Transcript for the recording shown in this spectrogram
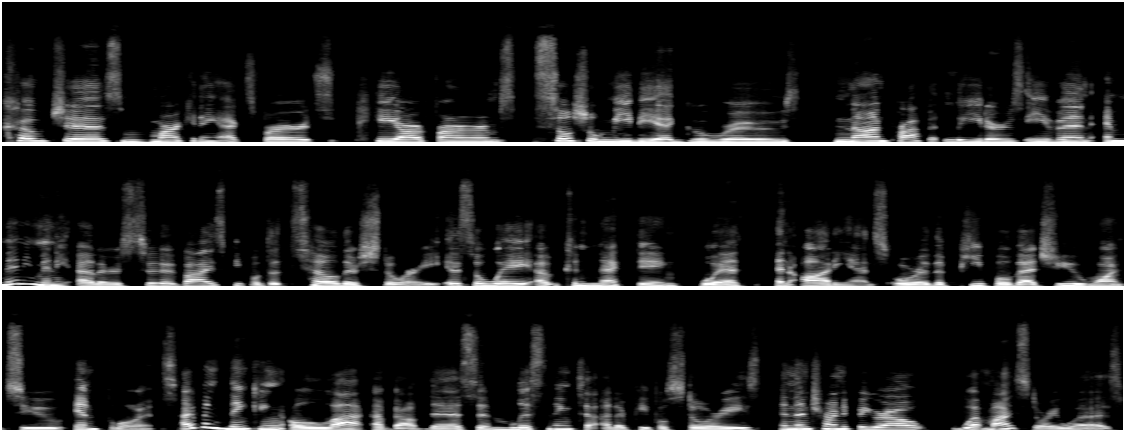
coaches, marketing experts, PR firms, social media gurus, nonprofit leaders, even, and many, many others to advise people to tell their story. It's a way of connecting with an audience or the people that you want to influence. I've been thinking a lot about this and listening to other people's stories and then trying to figure out what my story was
